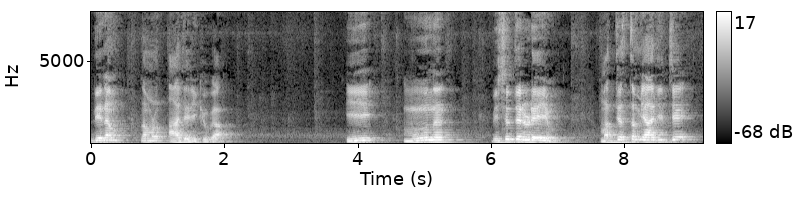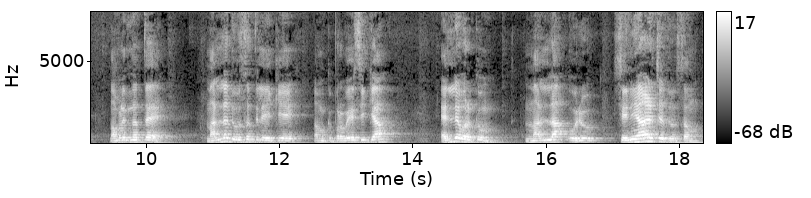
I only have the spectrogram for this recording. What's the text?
ദിനം നമ്മൾ ആചരിക്കുക. ഈ മൂന്ന് വിശുദ്ധരുടെയും മധ്യസ്ഥം യാചിച്ച് നമ്മൾ ഇന്നത്തെ നല്ല ദിവസത്തിലേക്ക് നമുക്ക് പ്രവേശിക്കാം. എല്ലാവർക്കും നല്ല ഒരു ശനിയാഴ്ച ദിവസം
